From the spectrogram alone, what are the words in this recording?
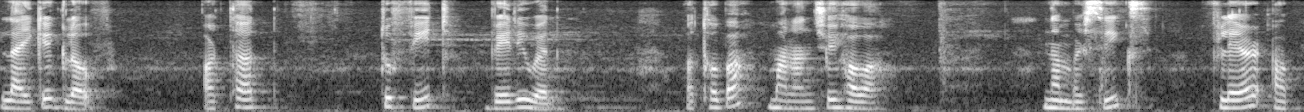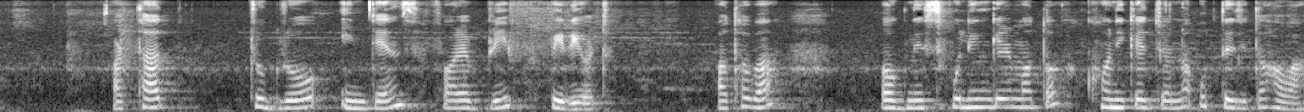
like a glove অর্থাৎ টু ফিট ভেরি ওয়েল অথবা মানানসই হওয়া। নাম্বার সিক্স ফ্লেয়ার আপ অর্থাৎ to grow intense for a brief period অথবা অগ্নিস্ফুলিঙ্গের মতো ক্ষণিকের জন্য উত্তেজিত হওয়া।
